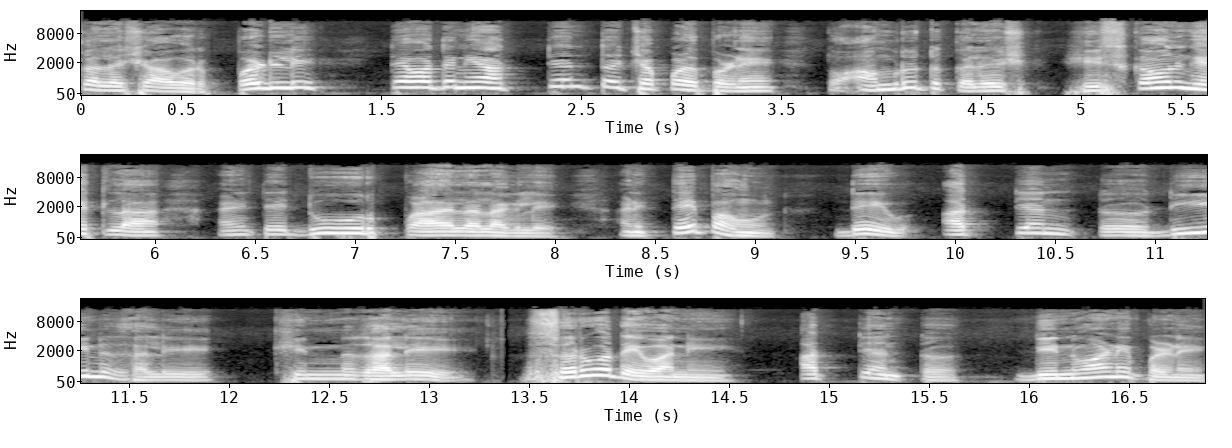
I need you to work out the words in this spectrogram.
कलशावर पडली तेव्हा त्यांनी अत्यंत चपळपणे तो अमृत कलश हिसकावून घेतला आणि ते दूर पळायला लागले. आणि ते पाहून देव अत्यंत दीन झाले खिन्न झाले. सर्व देवांनी अत्यंत दिनवाणेपणे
